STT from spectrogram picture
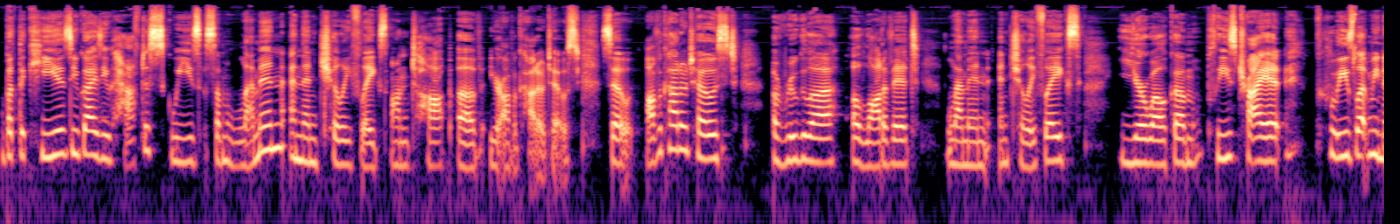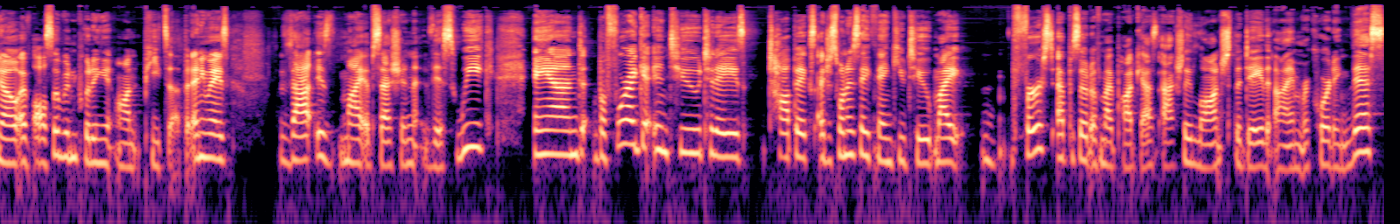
But the key is, you guys, you have to squeeze some lemon and then chili flakes on top of your avocado toast. So, avocado toast, arugula, a lot of it, lemon, and chili flakes. You're welcome. Please try it. Please let me know. I've also been putting it on pizza. But, anyways, that is my obsession this week. And before I get into today's topics, I just want to say thank you to my first episode of my podcast actually launched the day that I'm recording this.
